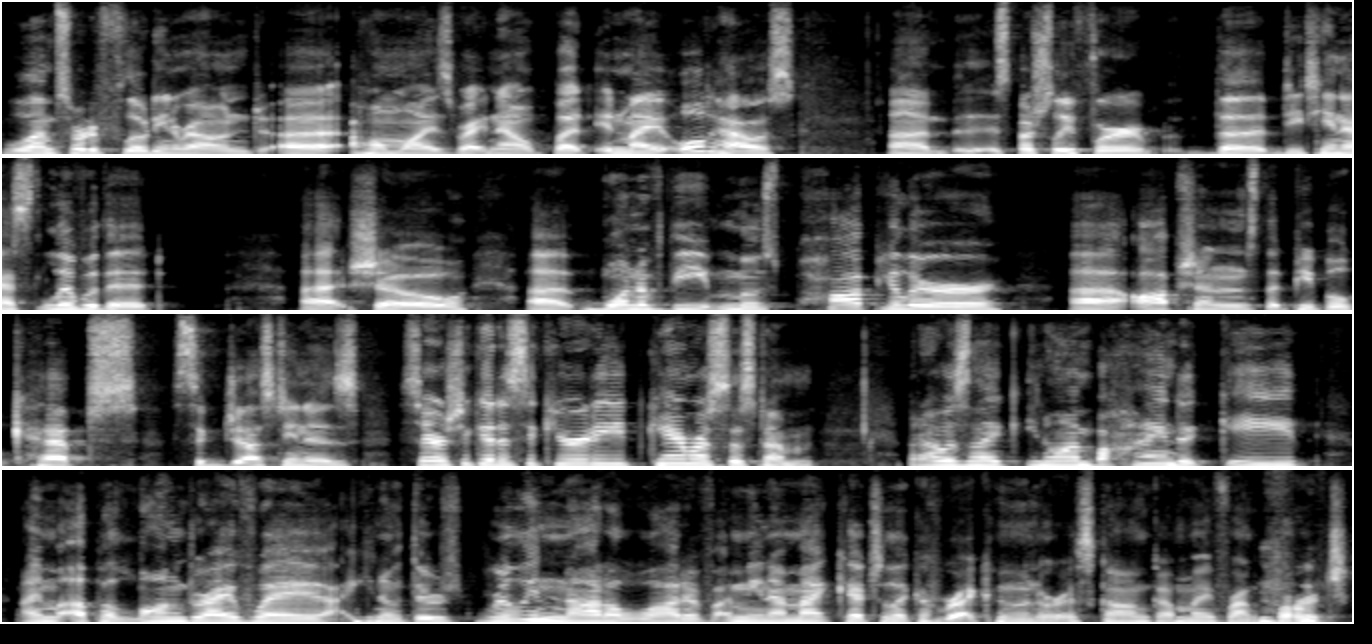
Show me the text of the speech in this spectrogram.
well, I'm sort of floating around uh home wise right now, but in my old house, um, especially for the DTNS Live With It uh, show, uh, one of the most popular uh, options that people kept suggesting is Sarah should get a security camera system. but I was like, you know, I'm behind a gate. I'm up a long driveway. You know, there's really not a lot of. I mean, I might catch like a raccoon or a skunk on my front porch.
